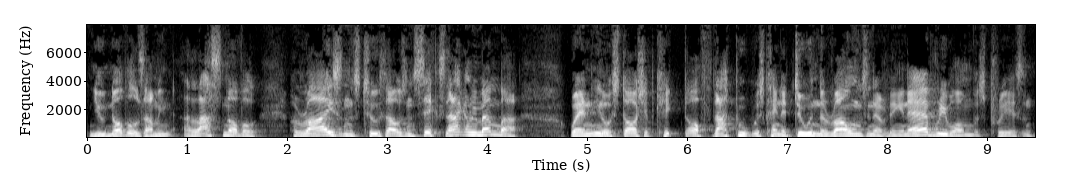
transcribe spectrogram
new novels. I mean, a last novel, Horizons 2006. And I can remember when, you know, Starship kicked off, that book was kind of doing the rounds and everything, and everyone was praising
